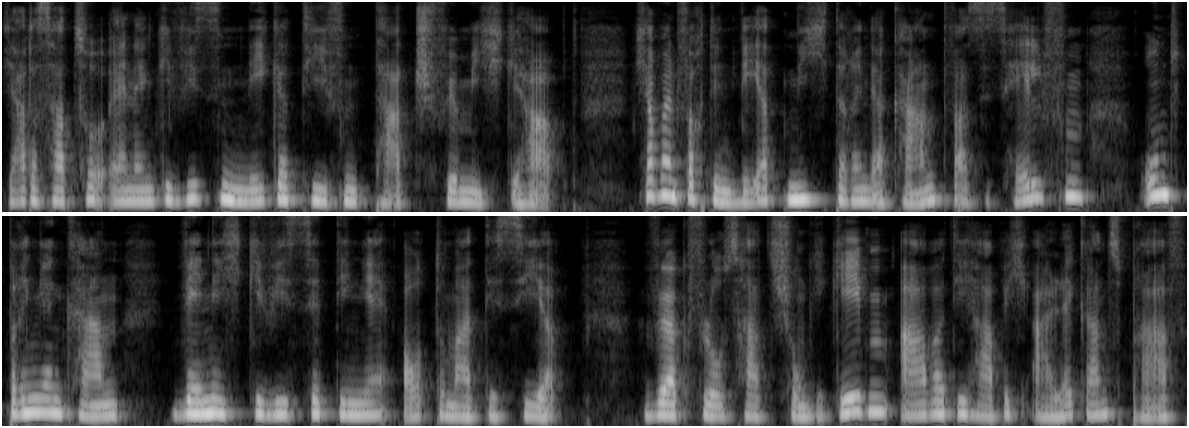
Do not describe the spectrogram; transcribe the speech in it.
ja, das hat so einen gewissen negativen Touch für mich gehabt. Ich habe einfach den Wert nicht darin erkannt, was es helfen und bringen kann, wenn ich gewisse Dinge automatisiere. Workflows hat es schon gegeben, aber die habe ich alle ganz brav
